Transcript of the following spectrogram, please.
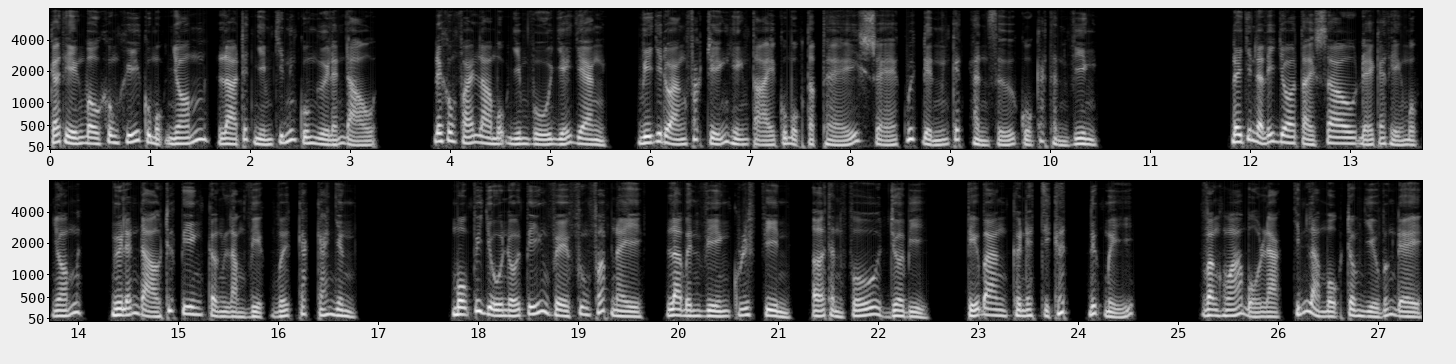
Cải thiện bầu không khí của một nhóm là trách nhiệm chính của người lãnh đạo. Đây không phải là một nhiệm vụ dễ dàng vì giai đoạn phát triển hiện tại của một tập thể sẽ quyết định cách hành xử của các thành viên. Đây chính là lý do tại sao để cải thiện một nhóm, người lãnh đạo trước tiên cần làm việc với các cá nhân. Một ví dụ nổi tiếng về phương pháp này là bệnh viện Griffin ở thành phố Derby, tiểu bang Connecticut, nước Mỹ. Văn hóa bộ lạc chính là một trong nhiều vấn đề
